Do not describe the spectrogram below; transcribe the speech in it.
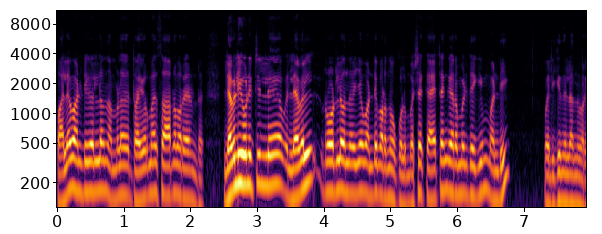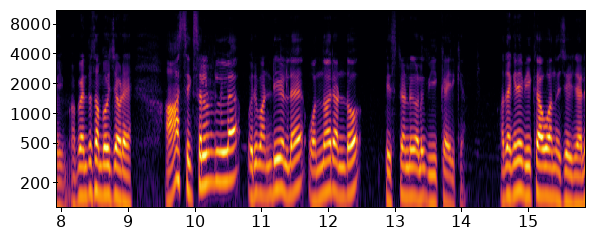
പല വണ്ടികളിലും നമ്മൾ ഡ്രൈവർമാർ സാറിന് പറയാറുണ്ട് ലെവൽ യൂണിറ്റിൽ ലെവൽ റോഡിൽ വന്നു കഴിഞ്ഞാൽ വണ്ടി പറഞ്ഞു നോക്കുള്ളൂ പക്ഷേ കയറ്റം കയറുമ്പോഴത്തേക്കും വണ്ടി വലിക്കുന്നില്ല എന്ന് പറയും. അപ്പോൾ എന്ത് സംഭവിച്ചു അവിടെ? ആ സിക്സ് സിലിണ്ടറിലെ ഒരു വണ്ടികളുടെ ഒന്നോ രണ്ടോ പിസ്റ്റണുകൾ വീക്കായിരിക്കാം. അതെങ്ങനെ വീക്കാവുക എന്ന് വെച്ച് കഴിഞ്ഞാൽ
